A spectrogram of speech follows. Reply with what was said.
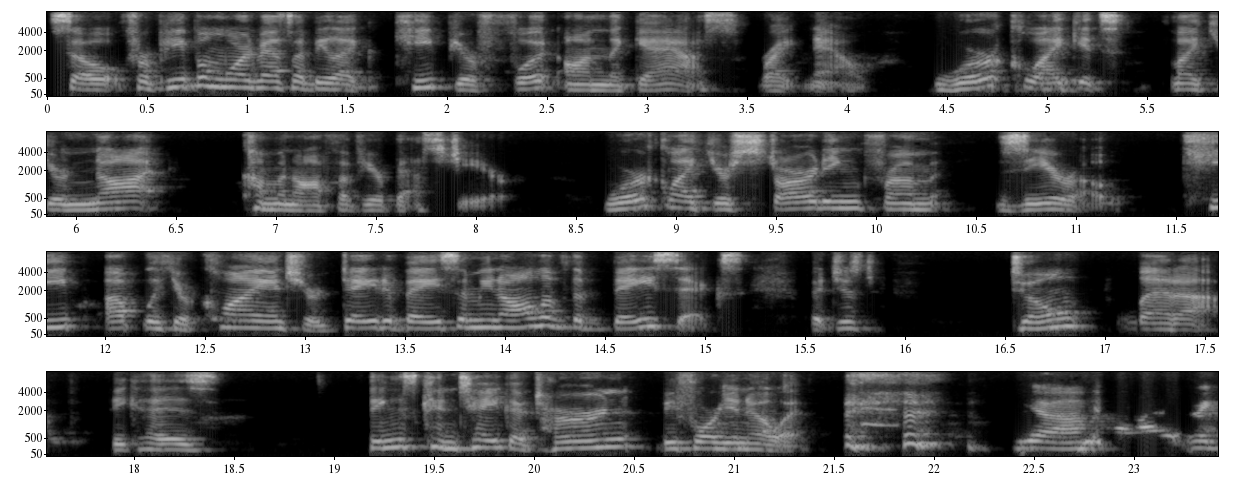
So for people more advanced, I'd be like, keep your foot on the gas right now. Work like it's like you're not coming off of your best year. Work like you're starting from zero keep up with your clients, your database. I mean, all of the basics, but just don't let up because things can take a turn before you know it. yeah, I,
